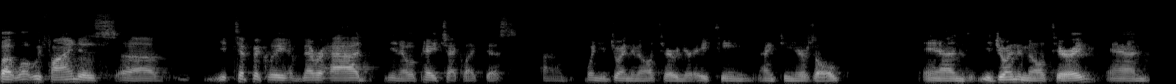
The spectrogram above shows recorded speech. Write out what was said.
But what we find is uh, you typically have never had, you know, a paycheck like this um, when you join the military when you're 18, 19 years old. And you join the military and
